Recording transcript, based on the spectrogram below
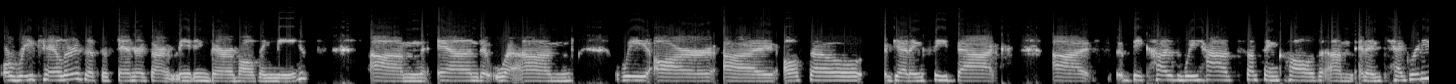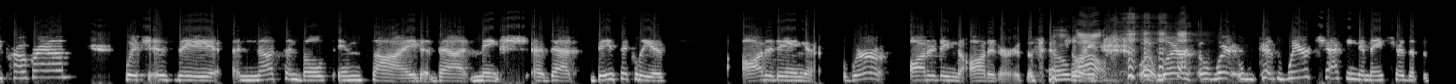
or retailers if the standards aren't meeting their evolving needs. Um, and um, we are uh, also getting feedback uh, because we have something called um, an integrity program which is the nuts and bolts inside that makes that basically is auditing. We're auditing the auditors essentially. Oh, wow. we're we're because we're checking to make sure that the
